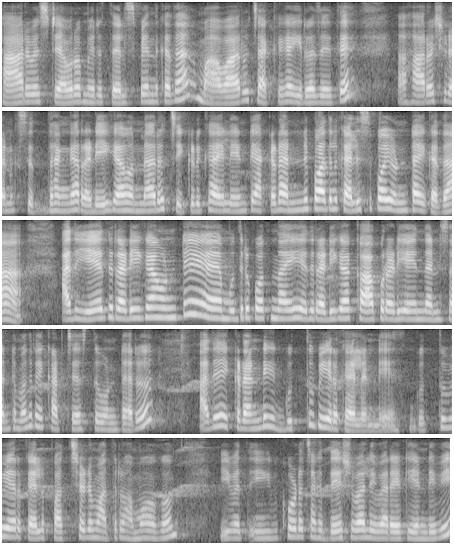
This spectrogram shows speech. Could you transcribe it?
హార్వెస్ట్ ఎవరో మీరు తెలిసిపోయింది కదా మా వారు చక్కగా ఈరోజు అయితే హార్వెస్ట్ చేయడానికి సిద్ధంగా రెడీగా ఉన్నారు. చిక్కుడుకాయలు ఏంటి అక్కడ అన్ని పాదులు కలిసిపోయి ఉంటాయి కదా. అది ఏది రెడీగా ఉంటే ముదిరిపోతున్నాయి ఏది రెడీగా కాపు రెడీ అయింది అనేసి అంటే మాత్రం కట్ చేస్తూ ఉంటారు. అదే ఇక్కడ అండి గుత్తు బీరకాయలండి. గుత్తు బీరకాయలు పచ్చడి మాత్రం అమోఘం. ఇవి ఇవి కూడా చక్క దేశవాళీ వెరైటీ అండి ఇవి.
